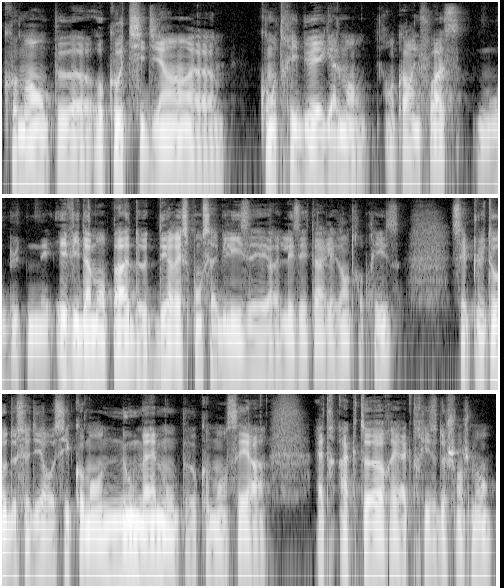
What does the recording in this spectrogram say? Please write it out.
comment on peut euh, au quotidien euh, contribuer également. Encore une fois, mon but n'est évidemment pas de déresponsabiliser euh, les États et les entreprises, c'est plutôt de se dire aussi comment nous-mêmes on peut commencer à être acteurs et actrices de changement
